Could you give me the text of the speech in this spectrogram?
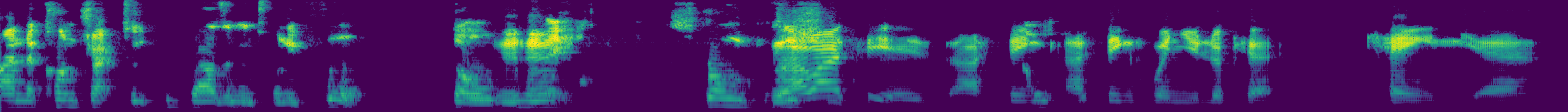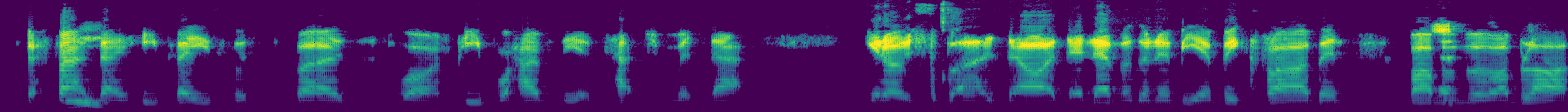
Sign a contract till 2024. So Mhm. hey, strong So position. how I see it is, I think I think when you look at Kane, yeah, the fact Mm. that he plays for Spurs as well, and people have the attachment that you know Spurs, oh, they're never going to be a big club, and blah blah blah blah blah.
